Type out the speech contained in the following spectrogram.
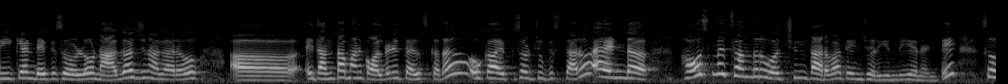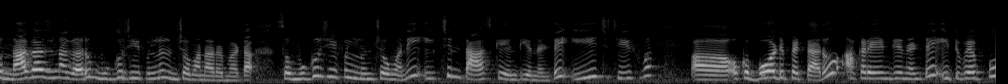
వీకెండ్ ఎపిసోడ్లో నాగార్జున గారు ఇదంతా మనకు ఆల్రెడీ తెలుసు కదా ఒక ఎపిసోడ్ చూపిస్తారు. అండ్ హౌస్ మేట్స్ అందరూ వచ్చిన తర్వాత ఏం జరిగింది అని అంటే సో నాగార్జున గారు ముగ్గురు చీఫ్లను నుంచోమన్నారనమాట సో ముగ్గురు చీఫ్లు నుంచోమని ఇచ్చిన టాస్క్ ఏంటి అని అంటే ఈచ్ చీఫ్ ఒక బోర్డు పెట్టారు. అక్కడ ఏంటి అని అంటే ఇటువైపు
